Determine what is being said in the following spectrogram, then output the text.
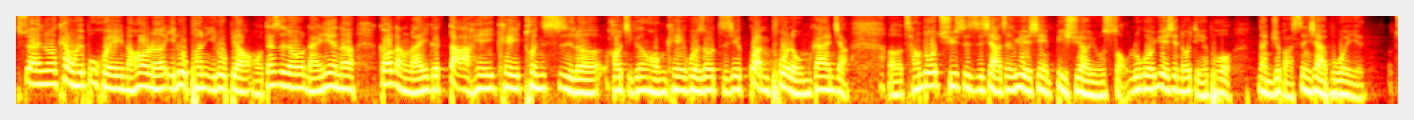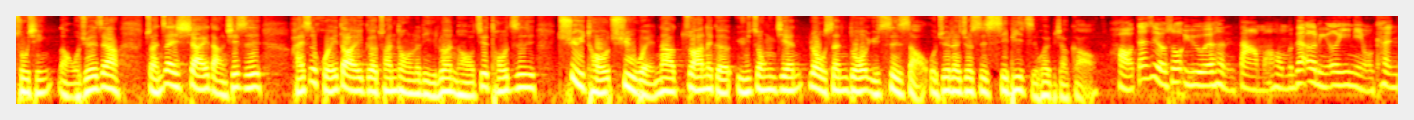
虽然说看回不回，然后呢一路喷一路飙哦，但是呢哪一天呢高档来。一个大黑 K 吞噬了好几根红 K，或者说直接灌破了。我们刚才讲，呃，长多趋势之下，这个月线必须要有手。如果月线都跌破，那你就把剩下的部位也。出清，那我觉得这样转在下一档，其实还是回到一个传统的理论哦，就投资去头去尾，那抓那个鱼中间肉身多鱼刺少，我觉得就是 CP 值会比较高。好，但是有时候鱼尾很大嘛，我们在二零二一年我看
